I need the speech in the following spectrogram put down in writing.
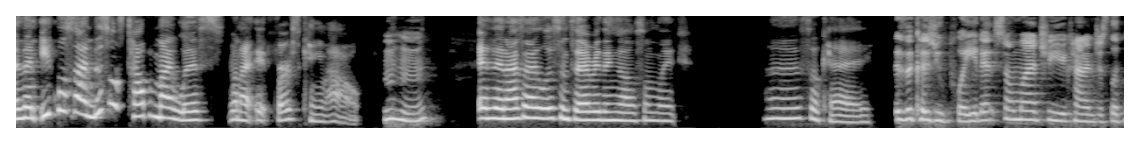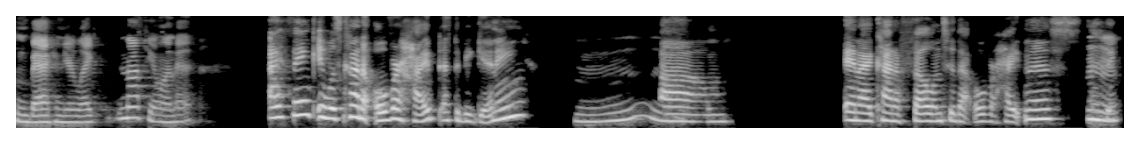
and then equal sign, this was top of my list when I it first came out. mm-hmm. And then as I listened to everything else, I'm like, eh, it's okay. Is it because you played it so much, or you're kind of just looking back and you're like, not feeling it? I think it was kind of overhyped at the beginning. Mm. Um, and I kind of fell into that overhypeness, I Mhm. think.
